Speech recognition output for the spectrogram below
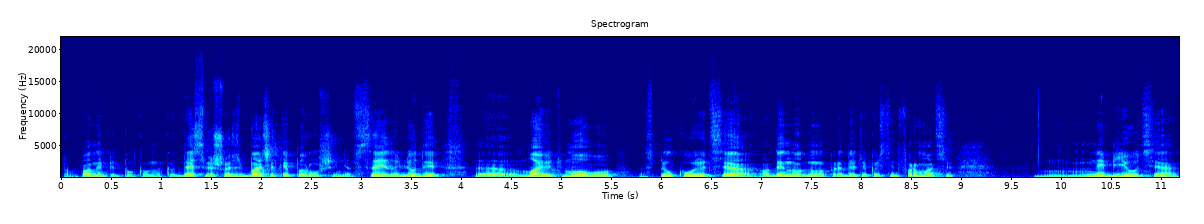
Там, пане підполковнику, десь ви щось бачите, порушення. Все, люди е, мають мову, спілкуються, один одному передають якусь інформацію, не б'ються,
